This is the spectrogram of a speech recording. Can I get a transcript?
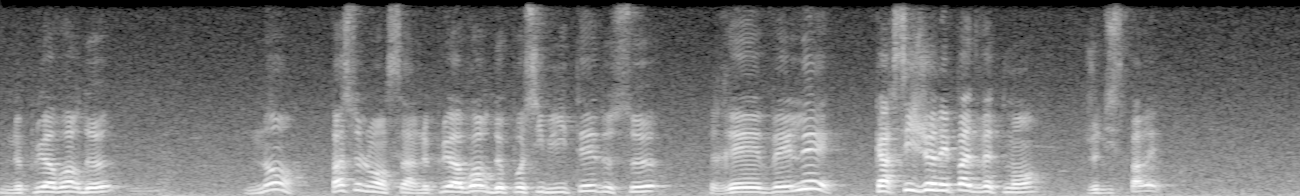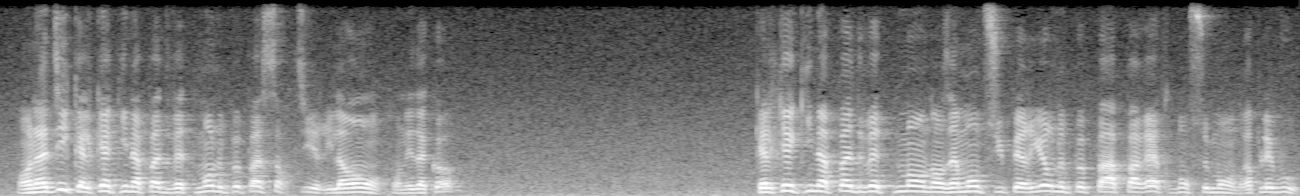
Ne plus avoir de... Non, pas seulement ça, ne plus avoir de possibilité de se révéler. Car si je n'ai pas de vêtements, je disparais. On a dit quelqu'un qui n'a pas de vêtements ne peut pas sortir, il a honte, on est d'accord? Quelqu'un qui n'a pas de vêtements dans un monde supérieur ne peut pas apparaître dans ce monde, rappelez-vous.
